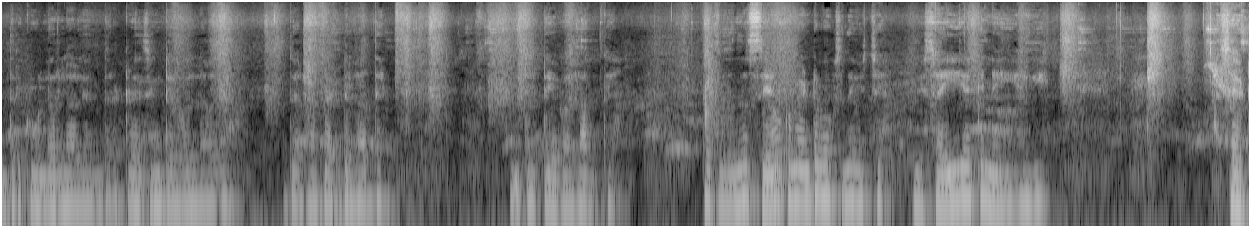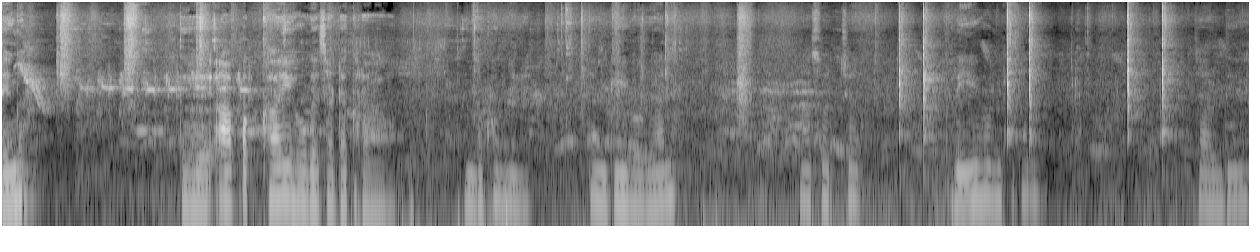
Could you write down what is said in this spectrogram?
ਇੱਧਰ ਕੂਲਰ ਲਾ ਲਿਆ, ਇੱਧਰ ਡਰੈਸਿੰਗ ਟੇਬਲ ਲਾ ਲਿਆ, ਇੱਧਰ ਬੈੱਡ ਲਾਤੇ। ਇੱਧਰ ਟੇਬਲ ਲੱਗ ਗਿਆ ਤੇ ਤੁਸੀਂ ਦੱਸਿਓ ਕਮੈਂਟ ਬਾਕਸ ਦੇ ਵਿੱਚ ਵੀ ਸਹੀ ਹੈ ਕਿ ਨਹੀਂ ਹੈਗੀ। ਸੈਟਿੰਗ ਤੇ ਆ ਪੱਖਾ ਹੀ ਹੋ ਗਿਆ ਸਾਡਾ ਖਰਾਬ। ਦੇਖੋ ਨਹੀਂ ਤੁਹਾਨੂੰ ਕੀ ਹੋ ਗਿਆ ਨਾ? ਆ ਸੋਚ ਫ੍ਰੀ ਹੋ ਗਈ ਪਤਾ ਨਹੀਂ। ਚੱਲਦੀ ਨਹੀਂ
